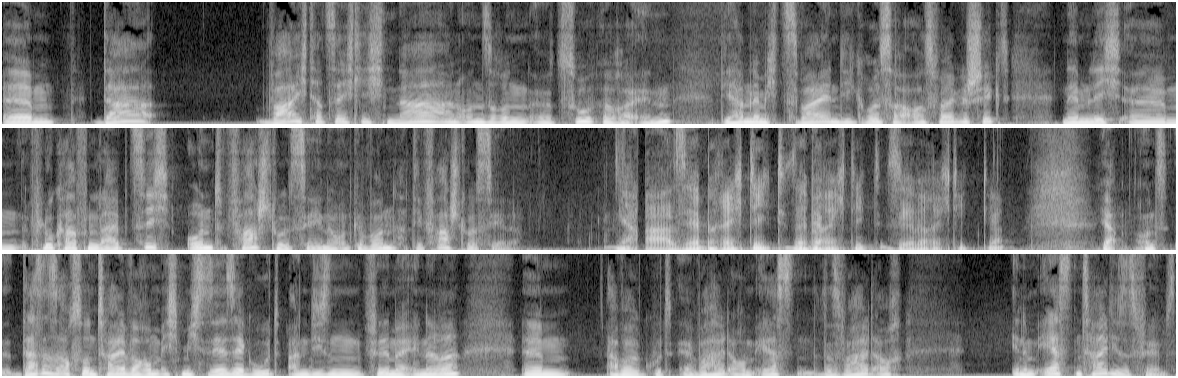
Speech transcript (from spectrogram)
Ähm, da war ich tatsächlich nah an unseren äh, ZuhörerInnen. Die haben nämlich zwei in die größere Auswahl geschickt, nämlich ähm, Flughafen Leipzig und Fahrstuhlszene und gewonnen hat die Fahrstuhlszene. Ja, sehr berechtigt, sehr berechtigt, sehr berechtigt, ja. Ja, und das ist auch so ein Teil, warum ich mich sehr, sehr gut an diesen Film erinnere. Ähm, aber gut, er war halt auch im ersten, das war halt auch in dem ersten Teil dieses Films.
